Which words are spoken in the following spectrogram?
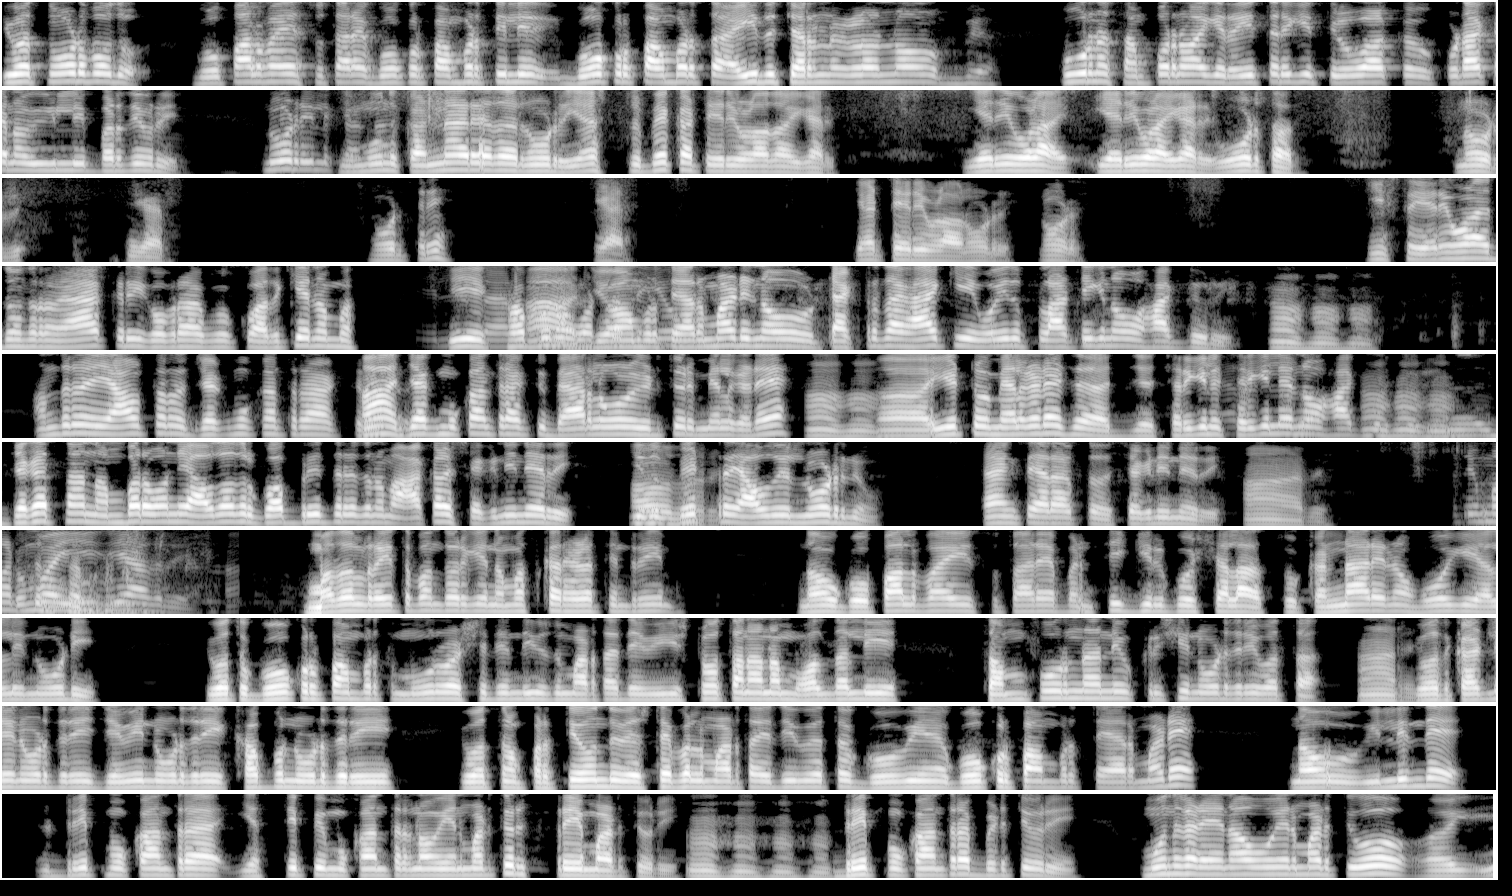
ಇವತ್ ನೋಡ್ಬೋದು ಗೋಪಾಲ್ ಬಾಯಿ ಸುತಾರೆ ಗೋಕೃಪಾಮೃತ ಇಲ್ಲಿ ಗೋಕೃಪಾಮೃತ ಐದು ಚರಣಗಳನ್ನು ಪೂರ್ಣ ಸಂಪೂರ್ಣವಾಗಿ ರೈತರಿಗೆ ತಿಳುವಾಕ ಕೊಡಾಕ ನಾವು ಇಲ್ಲಿ ಬರ್ದಿವ್ರಿ. ನೋಡ್ರಿ ಇಲ್ಲಿ ಮುಂದೆ ಕಣ್ಣಾರಿ ಅದ ನೋಡ್ರಿ ಎಷ್ಟು ಬೇಕಾಟ್ ಏರಿ ಒಳದ ಆಗ್ಯಾರಿ ಏರಿ ಒಳ ಏರಿ ಒಳ ಆಗ್ಯಾರಿ ಓಡ್ತಾವ್ರಿ ನೋಡ್ರಿ ಈಗಾರಿ. ನೋಡ್ತೀರಿ? ಈಗಾರಿ. ಎಷ್ಟ್ ಏರಿ ಒಳ ನೋಡ್ರಿ ನೋಡ್ರಿ. ಇಷ್ಟ ಏರಿ ಒಳ ಇದ್ದು ಅಂದ್ರೆ ನಾವು ಯಾಕ್ರಿ ಗೊಬ್ಬರ ಹಾಕ್ಬೇಕು? ಅದಕ್ಕೆ ನಮ್ಮ ಈ ಕಬ್ಬು ಜೀವಾಮೃತ ಯಾರು ಮಾಡಿ ನಾವು ಟ್ರ್ಯಾಕ್ಟರ್ದಾಗ ಹಾಕಿ ಒಯ್ದು ಪ್ಲಾಟಿಗೆ ನಾವು ಹಾಕ್ತಿವ್ರಿ. ಹ್ಮ್ ಹ್ಮ್ ಹ್ಮ್. ಅಂದ್ರೆ ಯಾವ ತರ ಜಗ್ ಮುಖಾಂತರ ಹಾಕ್ತೀರಿ ಹಾ ಜಗ್ ಮುಖಾಂತರ ಹಾಕ್ತಿವಿ. ಬ್ಯಾರಲ್ಗಳು ಇಡ್ತೀವಿ ಮೇಲ್ಗಡೆ. ಹ್ಮ್ ಹ್ಮ್ ಆ, ಇಟ್ಟು ಮೇಲ್ಗಡೆ ಜ- ಜ- ಚರಗಿಲೆ ಚರಗಿಲೆ ನಾವು ಹ್ಮ್, ಹ್ಮ್, ಹಾಕ್ತಿವಿ ಜಗತ್ನ ನಂಬರ್ ಒನ್ ಯಾವ್ದಾದ್ರು ಗೊಬ್ಬರ ಇದ್ರೆ ಇದು ನಮ್ಮ ಆಕಳ ಸಗಣಿನೇ ರೀ. ಇದು ಬಿಟ್ರೆ ಯಾವ್ದು ಇಲ್ಲ ನೋಡ್ರಿ ನೀವು. ಹ್ಯಾಂಗ್ ತಯಾರಾಗ್ತದೆ ಸಗಣಿನೇ ರೀ. ಹಾ ರೀ. ತುಂಬಾ sir. ಈಜಿ ಆದ್ರಿ. ಮೊದಲ್ ರೈತ ಬಂದವರಿಗೆ ನಮಸ್ಕಾರ ಹೇಳ್ತೀನಿ ನಾವು ಗೋಪಾಲ್ ಬಾಯಿ ಸುತಾರೆ ಬನ್ಸಿ ಗಿರ್ ಗೋಶಾಲ ಸು ಕಣ್ಣಾರೆ ನಾವು ಹೋಗಿ ಅಲ್ಲಿ ನೋಡಿ ಇವತ್ತು ಗೋಕೃಪಾಮೃತ ಮೂರು ವರ್ಷದಿಂದ ಯೂಸ್ ಮಾಡ್ತಾ ಇದೀವಿ ಇಷ್ಟೋತನ ನಮ್ಮ ಹೊಲದಲ್ಲಿ ಸಂಪೂರ್ಣ ನೀವು ಕೃಷಿ ನೋಡಿದ್ರಿ ಇವತ್ತ. ಇವತ್ ಕಡ್ಲೆ ನೋಡಿದ್ರಿ ಜಮೀನ್ ನೋಡಿದ್ರಿ ಕಬ್ಬು ನೋಡಿದ್ರಿ ಇವತ್ ನಾವು ಪ್ರತಿಯೊಂದು ವೆಜಿಟೇಬಲ್ ಮಾಡ್ತಾ ಇದೀವಿ ಇವತ್ತು ಗೋವಿನ ಗೋಕೃಪಾಮೃತ ತಯಾರು ಮಾಡಿ ನಾವು ಇಲ್ಲಿಂದೇ ಡ್ರಿಪ್ ಮುಖಾಂತರ ಎಸ್ ಟಿ ಪಿ ಮುಖಾಂತರ ನಾವು ಏನ್ ಮಾಡ್ತೀವ್ರಿ? ಸ್ಪ್ರೇ ಮಾಡ್ತೀವ್ರಿ. ಡ್ರಿಪ್ ಮುಖಾಂತರ ಬಿಡ್ತೀವ್ರಿ. ಮುಂದ್ಗಡೆ ನಾವು ಏನ್ ಮಾಡ್ತೀವೋ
